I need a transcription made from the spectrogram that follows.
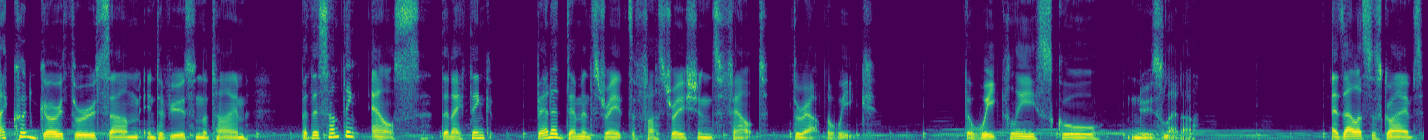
I could go through some interviews from the time, but there's something else that I think better demonstrates the frustrations felt throughout the week the weekly school newsletter. As Alice describes,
